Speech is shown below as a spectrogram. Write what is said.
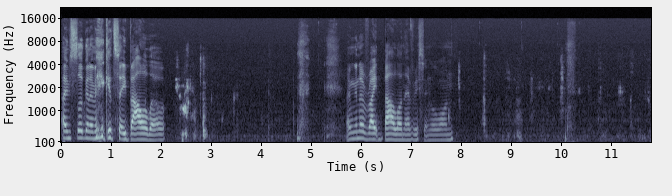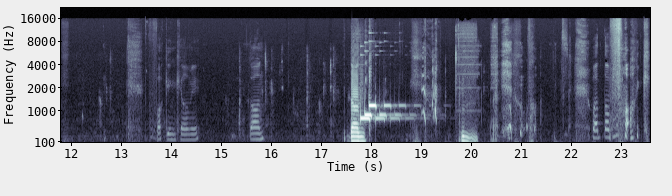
I'm still gonna make it say Bal though. I'm gonna write Bal on every single one. Fucking kill me. Done. Done. What the fuck?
